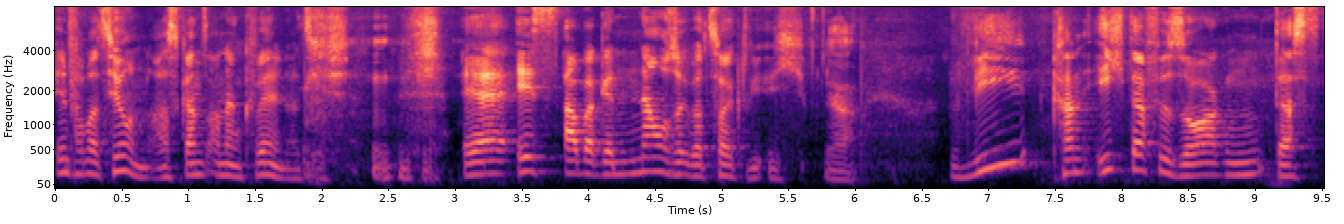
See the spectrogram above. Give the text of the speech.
Informationen aus ganz anderen Quellen als ich. er ist aber genauso überzeugt wie ich. Ja. Wie kann ich dafür sorgen, dass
